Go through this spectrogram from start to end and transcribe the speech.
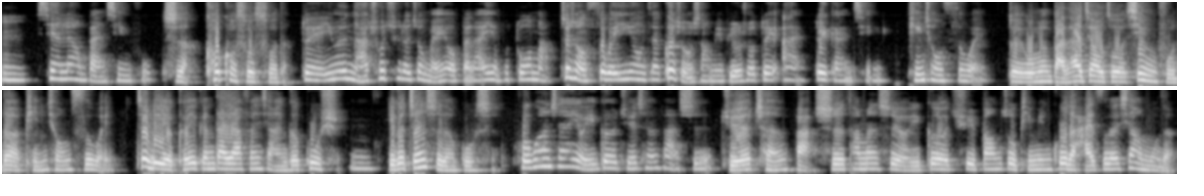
嗯，限量版幸福是啊，抠抠缩缩的。对，因为拿出去了就没有，本来也不多嘛。这种思维应用在各种上面，比如说对爱、对感情，贫穷思维。对，我们把它叫做幸福的贫穷思维。这里也可以跟大家分享一个故事，嗯，一个真实的故事。佛光山有一个觉尘法师，觉尘法师他们是有一个去帮助贫民窟的孩子的项目的。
